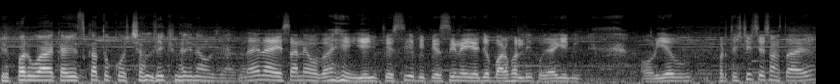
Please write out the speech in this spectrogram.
पेपर हुआ है कहीं इसका तो क्वेश्चन लीक नहीं ना हो जाएगा? नहीं नहीं ऐसा नहीं होगा। ये यूपीएससी है बीपीएससी नहीं है जो बार बार लीक हो जाएगी। और ये प्रतिष्ठित से संस्था है।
